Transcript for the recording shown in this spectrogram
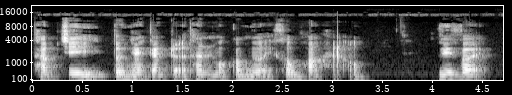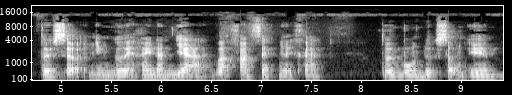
Thậm chí tôi ngày càng trở thành một con người không hoàn hảo. Vì vậy, tôi sợ những người hay đánh giá và phán xét người khác. Tôi muốn được sống yên.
